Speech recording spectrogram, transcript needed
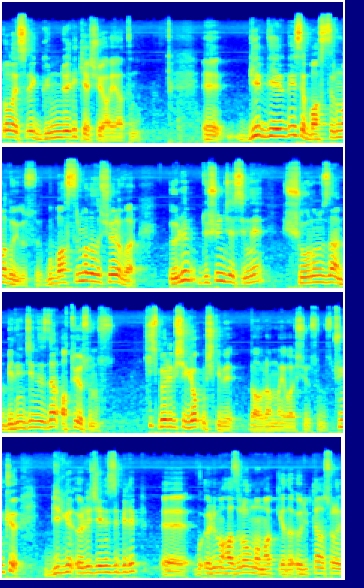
Dolayısıyla gündelik yaşıyor hayatını. Ee, bir diğerinde ise bastırma duygusu. Bu bastırmada da şöyle var. Ölüm düşüncesini şuurunuzdan, bilincinizden atıyorsunuz. Hiç böyle bir şey yokmuş gibi davranmaya başlıyorsunuz. Çünkü bir gün öleceğinizi bilip e, bu ölüme hazır olmamak ya da öldükten sonra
